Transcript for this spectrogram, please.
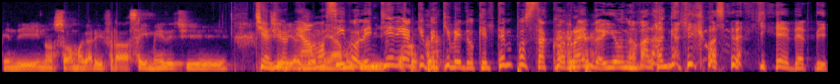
quindi non so, magari fra sei mesi ci, ci aggiorniamo. Ci sì, volentieri anche perché vedo che il tempo sta correndo e io ho una valanga di cose da chiederti.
